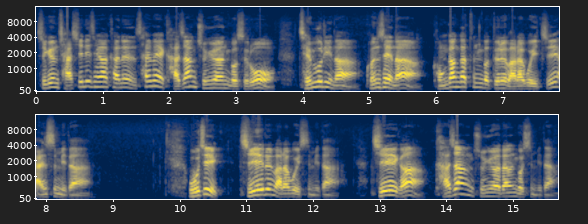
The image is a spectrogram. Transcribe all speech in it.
지금 자신이 생각하는 삶의 가장 중요한 것으로 재물이나 권세나 건강 같은 것들을 말하고 있지 않습니다. 오직 지혜를 말하고 있습니다. 지혜가 가장 중요하다는 것입니다.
